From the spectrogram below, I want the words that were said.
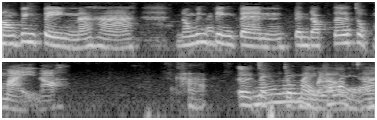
น้องปิงปิงนะคะ น้องปิงปิงเป็นเป็นด็อกเตอร์จบใหม่เนาะ ค่ะ เออจบจบใหม่กว่าเราใช่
